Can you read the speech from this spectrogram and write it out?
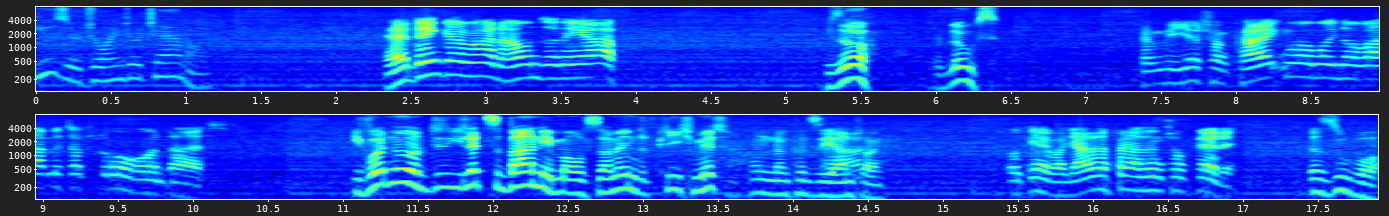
User joined your channel. Herr Dinkelmann, hauen Sie nicht ab. Wieso? Was los? Können wir hier schon kalken oder muss ich noch warten, bis das Stroh runter ist? Ich wollte nur die letzte Bahn eben aufsammeln, das kriege ich mit und dann können Sie hier Ja. anfangen. Okay, weil die anderen Felder sind schon fertig. Das ist super.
